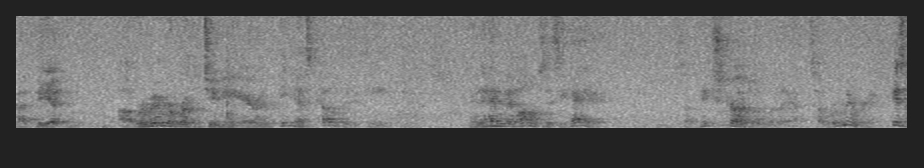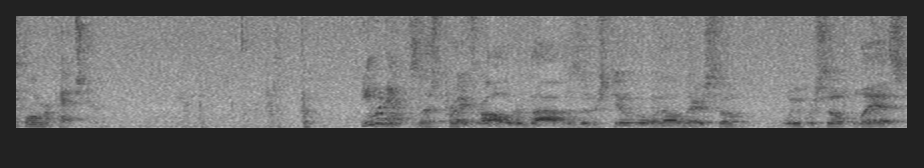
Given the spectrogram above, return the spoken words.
I, I didn't. Uh, remember Brother Jimmy Aaron? He has COVID again. And it hadn't been long since he had it. So he's struggling with that. So remember him. He's a former pastor. Anyone else? Let's pray for all the revivals that are still going on. There's so, we were so blessed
